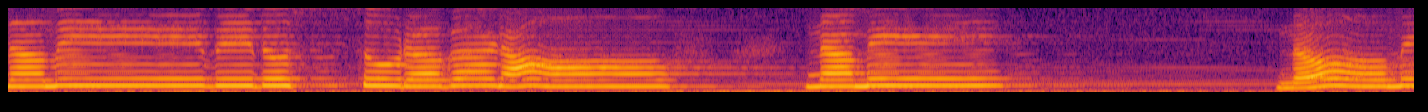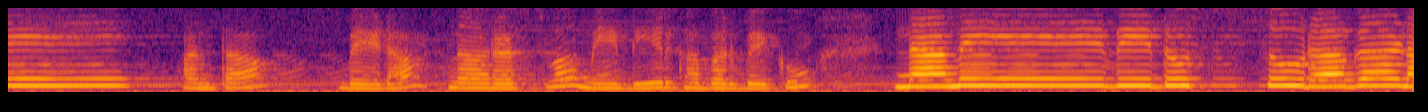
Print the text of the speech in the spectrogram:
न मे विदुःसुरगणाः न मे ನ ಮೇ ಅಂತ ಬೇಡ ನ ರಸ್ವ ಮೇ ದೀರ್ಘ ಬರಬೇಕು ನ ಮೇ ವಿದುಸ್ಸುರಗಣ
